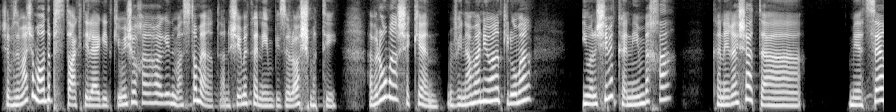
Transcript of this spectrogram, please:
עכשיו, זה משהו מאוד אבסטרקטי להגיד, כי מישהו אחר יכול להגיד, מה זאת אומרת, אנשים מקנאים בי, זה לא אשמתי. אבל הוא אומר שכן, מבינה מה אני אומרת? כאילו, הוא אומר, אם אנשים מקנאים בך, כנראה שאתה מייצר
